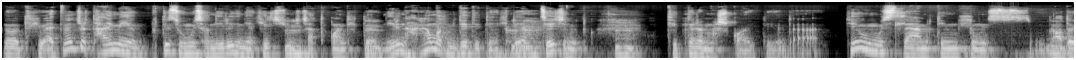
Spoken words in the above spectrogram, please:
нөгөө Adventure Time-ийн бүтээсэн хүмүүсийн нэрийг нь яг хэлж хэлж чадахгүй байна. Гэхдээ нэр нь харах юм бол мэдээд идэв. Гэхдээ яг зээж мэдгүй. Тэд нэр маш гоё. Тэгээд тийм хүмүүс л амар тэмдэглэн хүмүүс одоо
